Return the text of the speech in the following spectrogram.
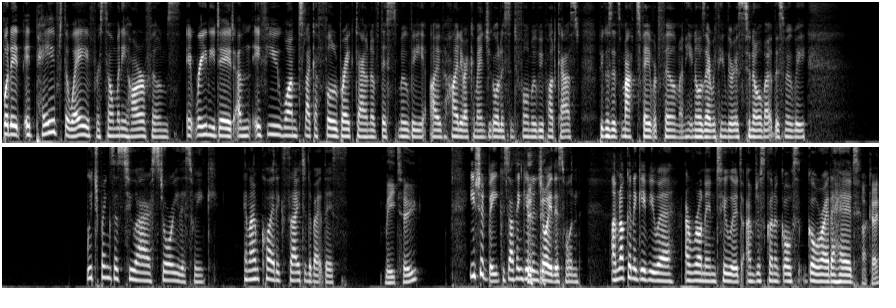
But it, it paved the way for so many horror films. It really did. And if you want like a full breakdown of this movie, I highly recommend you go listen to Full Movie Podcast because it's Matt's favourite film and he knows everything there is to know about this movie. Which brings us to our story this week. And I'm quite excited about this. Me too. You should be, because I think you'll enjoy this one. I'm not going to give you a, a run into it. I'm just going to go go right ahead. Okay.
